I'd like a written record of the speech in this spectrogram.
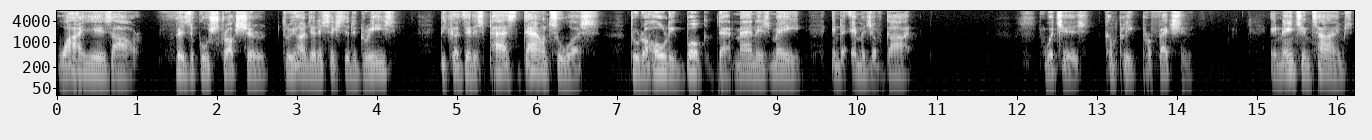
Why is our physical structure 360 degrees? Because it is passed down to us through the holy book that man is made in the image of God, which is complete perfection. In ancient times,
